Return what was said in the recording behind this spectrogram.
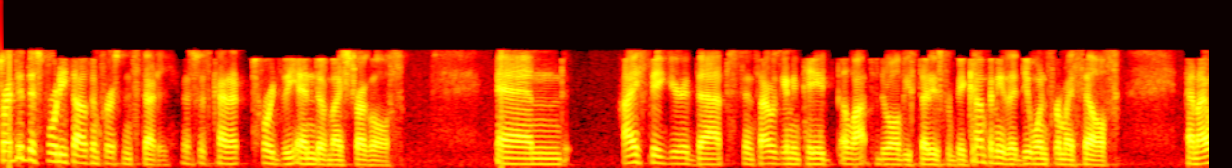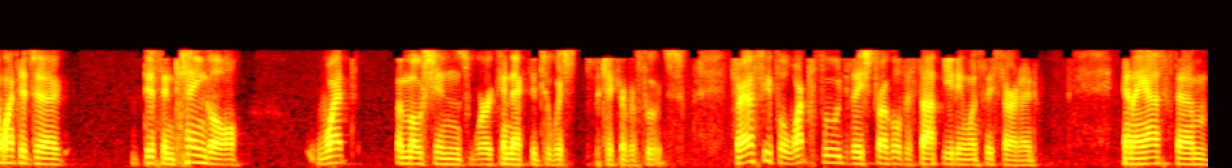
so I did this 40,000 person study. This was kind of towards the end of my struggles. And I figured that since I was getting paid a lot to do all these studies for big companies, I'd do one for myself. And I wanted to disentangle what emotions were connected to which particular foods. So I asked people what foods they struggled to stop eating once they started and I asked them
